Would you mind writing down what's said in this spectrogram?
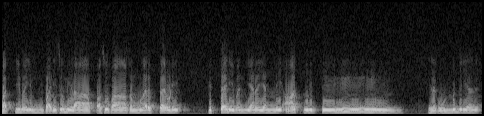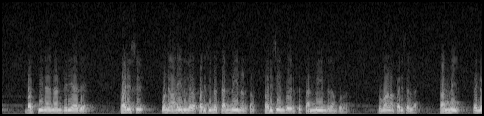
பத்திமையும் பரிசுமிலா பசுபாசம் அறுத்தருளி பித்தனிவன் என என்னை ஆக்குவித்து. எனக்கு ஒண்ணும் தெரியாது. பக்தினா என்னன்னு தெரியாது. பரிசு ஒன்னு அடையணுங்கிற பரிசுன்னா தன்மைன்னு அர்த்தம். பரிசு என்பதற்கு தன்மை என்றுதான் பொருள். ரூபான பரிசு அல்ல. தன்மை இந்த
